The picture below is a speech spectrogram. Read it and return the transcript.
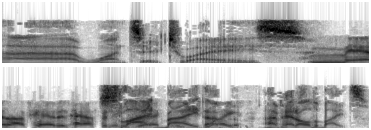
Uh, once or twice. Man, I've had it happen. Slide exactly bite. I've. I've had all the bites.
